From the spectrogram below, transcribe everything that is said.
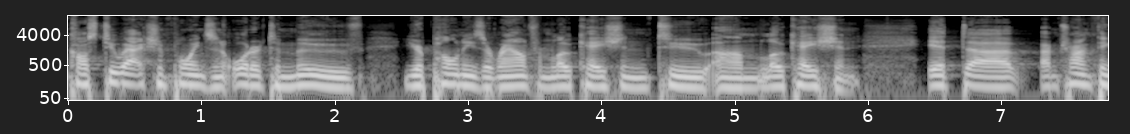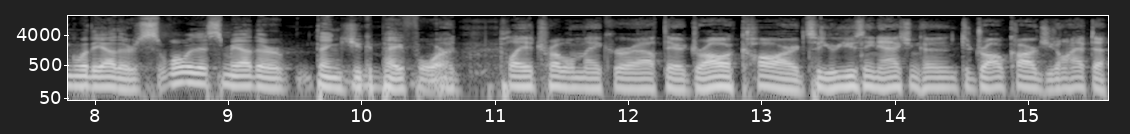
Cost two action points in order to move your ponies around from location to um, location. It. Uh, I'm trying to think what the others. What were some of the other things you could pay for? Uh, play a troublemaker out there. Draw a card. So you're using action tokens to draw cards. You don't have to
